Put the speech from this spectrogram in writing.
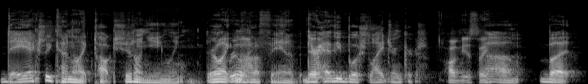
they actually kind of like talk shit on Yuengling. They're like not a fan of it. They're heavy Busch Light drinkers. Obviously. Um, but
